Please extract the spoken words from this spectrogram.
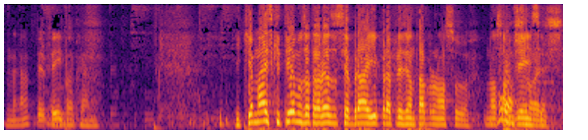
Né? perfeito. Bacana. E que mais que temos através do Sebrae aí para apresentar para o nosso nossa Bom, audiência? senhores,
